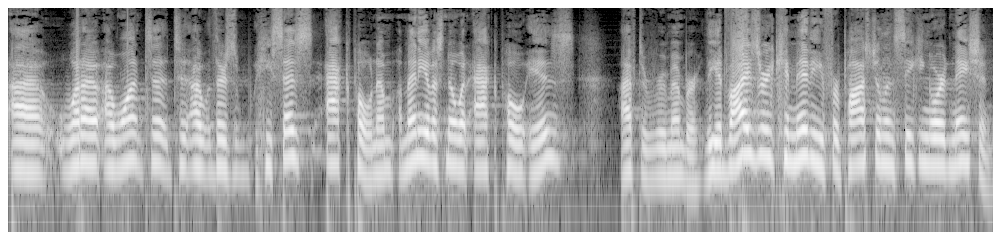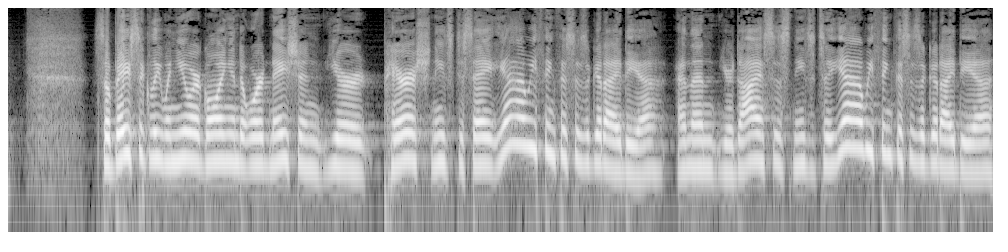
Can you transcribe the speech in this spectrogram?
uh, what I, I, want to, to uh, there's, he says ACPO. Now, many of us know what ACPO is. I have to remember. The Advisory Committee for Postulants Seeking Ordination. So basically, when you are going into ordination, your parish needs to say, Yeah, we think this is a good idea. And then your diocese needs to say, Yeah, we think this is a good idea.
